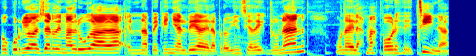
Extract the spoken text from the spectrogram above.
ocurrió ayer de madrugada en una pequeña aldea de la provincia de Yunnan, una de las más pobres de China.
